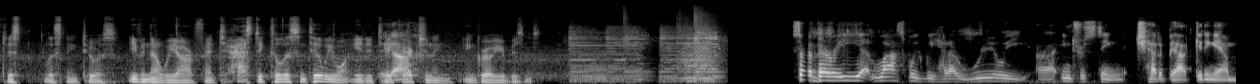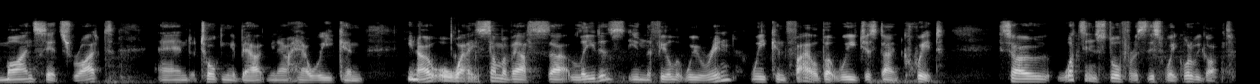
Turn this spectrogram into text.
just listening to us. Even though we are fantastic to listen to, we want you to take action and, and, grow your business. So, Barry, last week we had a really uh, interesting chat about getting our mindsets right and talking about, you know, how we can you know, always some of us uh, leaders in the field that we were in, we can fail, but we just don't quit. So, what's in store for us this week? What do we got?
